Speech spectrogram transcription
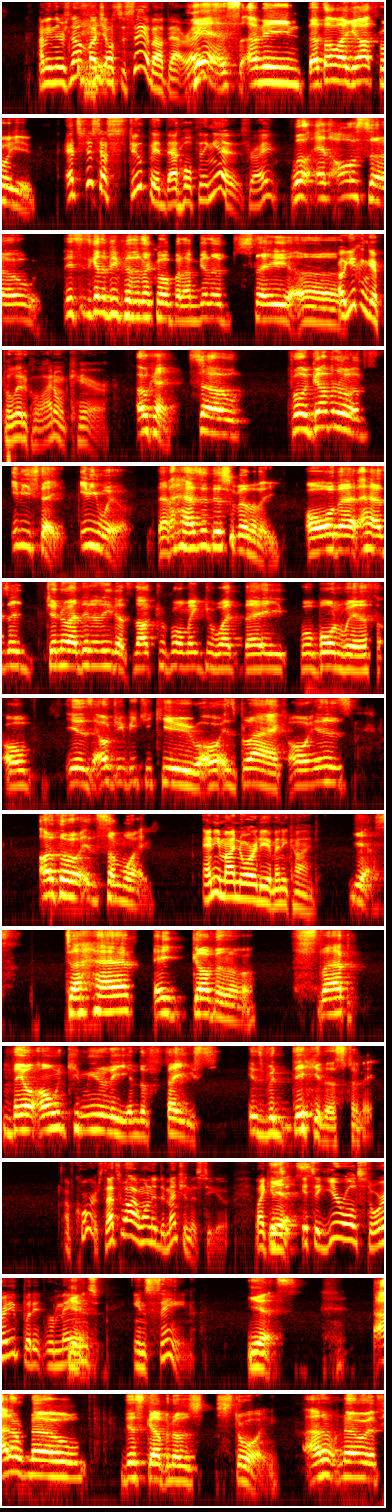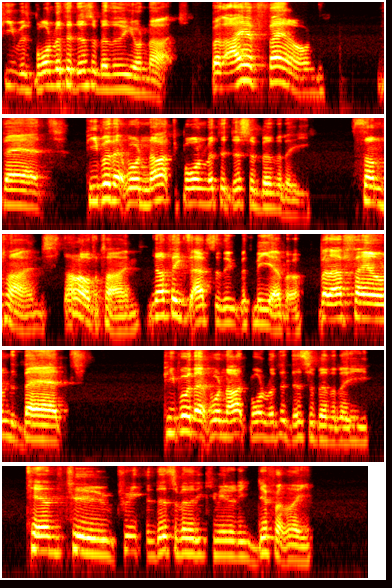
I mean, there's not much else to say about that, right? Yes. I mean, that's all I got for you. It's just how stupid that whole thing is, right? Well, and also, this is going to be political, but I'm going to stay. Uh, Oh, you can get political. I don't care. Okay, so for a governor of any state, anywhere that has a disability or that has a gender identity that's not conforming to what they were born with, or is LGBTQ, or is black, or is other in some way, Any minority of any kind. yes, to have a governor slap their own community in the face is ridiculous to me. Of course. That's why I wanted to mention this to you. Like it's Yes. it's a year old story, but it remains insane. Yes. I don't know this governor's story. I don't know if he was born with a disability or not. But I have found that people that were not born with a disability sometimes, not all the time, nothing's absolute with me ever, but I found that people that were not born with a disability tend to treat the disability community differently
